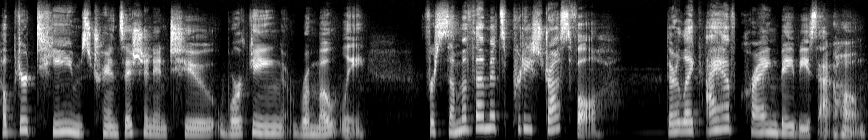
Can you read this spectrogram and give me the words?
Help your teams transition into working remotely. For some of them, it's pretty stressful. They're like, I have crying babies at home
